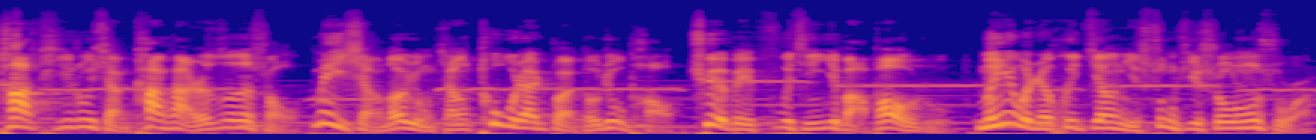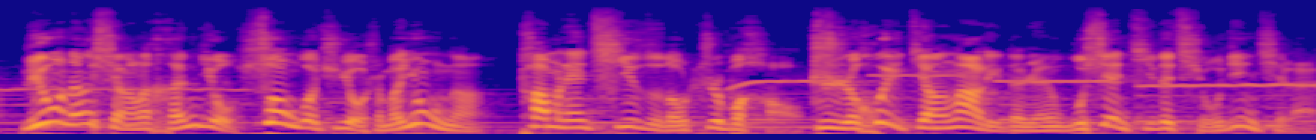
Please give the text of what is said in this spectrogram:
他提出想看看儿子的手，没想到永强突然转头就跑，却被父亲一把抱住。没有人会将你送去收容所。刘能想了很久，送过去有什么用呢？他们连妻子都治不好，只会将那里的人无限期的囚禁起来。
